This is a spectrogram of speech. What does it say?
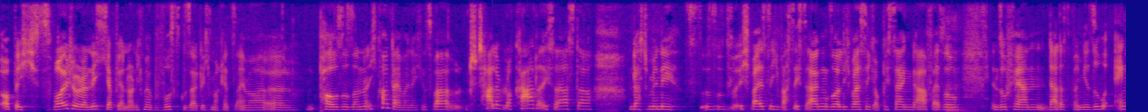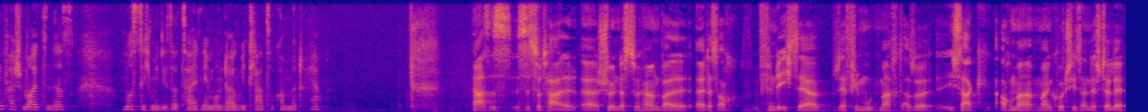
ob ich es wollte oder nicht, ich habe ja noch nicht mehr bewusst gesagt, ich mache jetzt einmal äh, Pause, sondern ich konnte einfach nicht. Es war eine totale Blockade. Ich saß da und dachte mir, nee, ich weiß nicht, was ich sagen soll, ich weiß nicht, ob ich sagen darf. Also insofern, da das bei mir so eng verschmolzen ist, musste ich mir diese Zeit nehmen, um da irgendwie klarzukommen mit. Ja. Ja, es ist, es ist total äh, schön, das zu hören, weil äh, das auch, finde ich, sehr, sehr viel Mut macht. Also ich sag auch immer meinen Coaches an der Stelle,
